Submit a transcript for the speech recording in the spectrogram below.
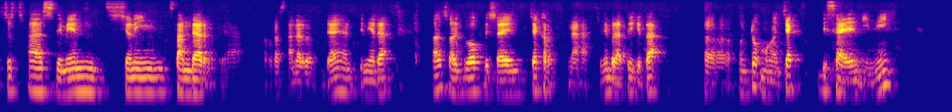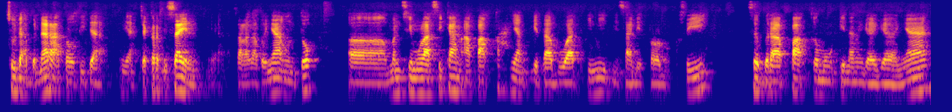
such as dimensioning standar ya apakah standar dan ini ada uh, SolidWorks design checker nah ini berarti kita uh, untuk mengecek desain ini sudah benar atau tidak. Ya checker desain ya. Salah satunya untuk uh, mensimulasikan apakah yang kita buat ini bisa diproduksi seberapa kemungkinan gagalnya.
